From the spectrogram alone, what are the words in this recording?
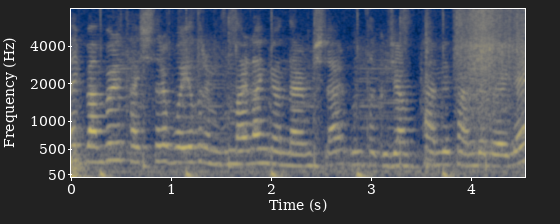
Ay ben böyle taşlara bayılırım. Bunlardan göndermişler. Bunu takacağım. Pembe pembe böyle.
